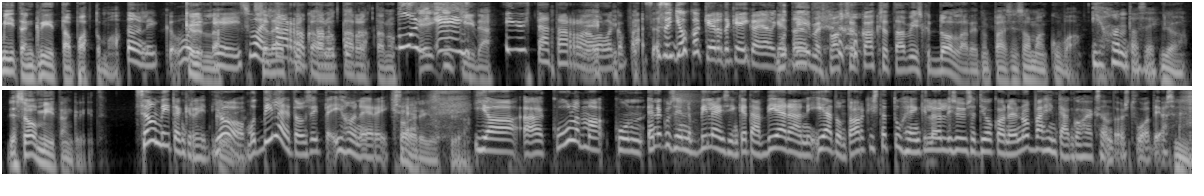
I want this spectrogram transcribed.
meet and greet tapahtumaan. Oliko? Voi Kyllä. ei, sua Siellä ei tarrottanut ollut kukaan. tarrottanut. Voi Ei ei, ikinä. Ei yhtään tarraa olkapäässä. Se joka kerta keikan jälkeen. Mutta viimeksi maksoin 250 dollaria, että mä pääsin samaan kuvaan. Ihan tosi. Joo. Ja se on meet and greet. Se on and greet, joo. Mutta bileet on sitten ihan Se erikseen. on eri juttu, joo. Ja äh, kuulemma, kun ennen kuin sinne bileisiin ketään viedään, niin iät on tarkistettu henkilöllisyys, että jokainen on vähintään 18-vuotias. Hmm.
